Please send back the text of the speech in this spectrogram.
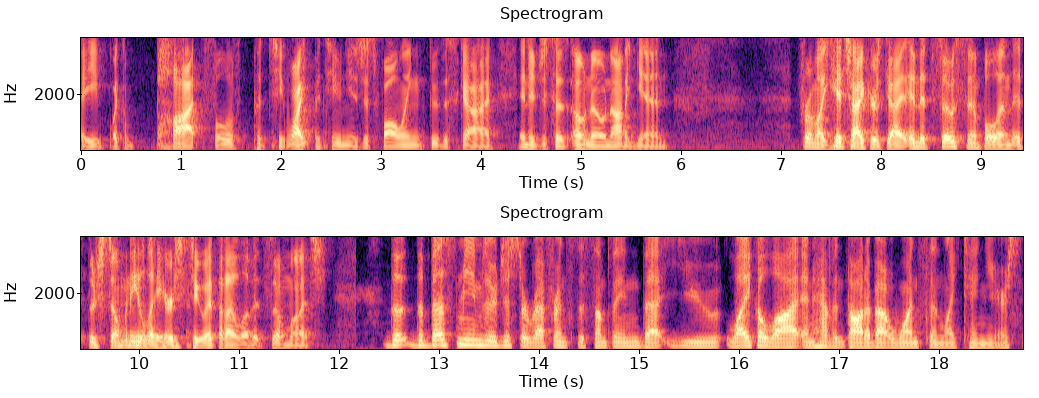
a like a pot full of petu- white petunias just falling through the sky, and it just says, "Oh no, not again." From like Hitchhiker's Guide, and it's so simple, and it, there's so many layers to it that I love it so much. the the best memes are just a reference to something that you like a lot and haven't thought about once in like 10 years.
